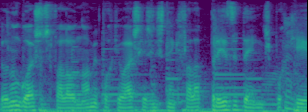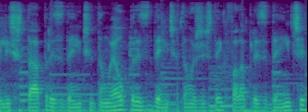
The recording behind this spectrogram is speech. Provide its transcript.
eu não gosto de falar o nome porque eu acho que a gente tem que falar presidente, porque Uhum. ele está presidente, então é o presidente. Então a gente tem que falar presidente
